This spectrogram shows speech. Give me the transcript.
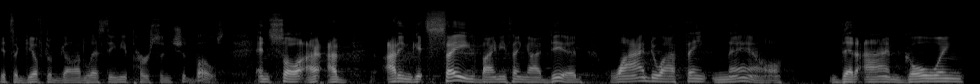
It's a gift of God, lest any person should boast. And so I, I, I didn't get saved by anything I did. Why do I think now that I'm going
